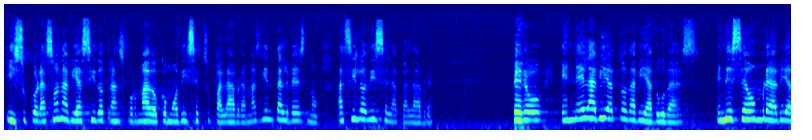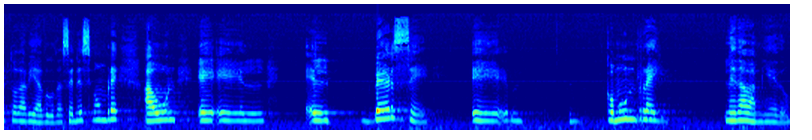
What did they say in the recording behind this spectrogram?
y su corazón había sido transformado, como dice su palabra. Más bien tal vez no, así lo dice la palabra. Pero en él había todavía dudas, en ese hombre había todavía dudas, en ese hombre aún eh, el, verse eh, como un rey le daba miedo.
